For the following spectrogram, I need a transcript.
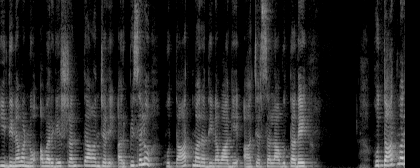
ಈ ದಿನವನ್ನು ಅವರಿಗೆ ಶ್ರದ್ಧಾಂಜಲಿ ಅರ್ಪಿಸಲು ಹುತಾತ್ಮರ ದಿನವಾಗಿ ಆಚರಿಸಲಾಗುತ್ತದೆ. ಹುತಾತ್ಮರ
